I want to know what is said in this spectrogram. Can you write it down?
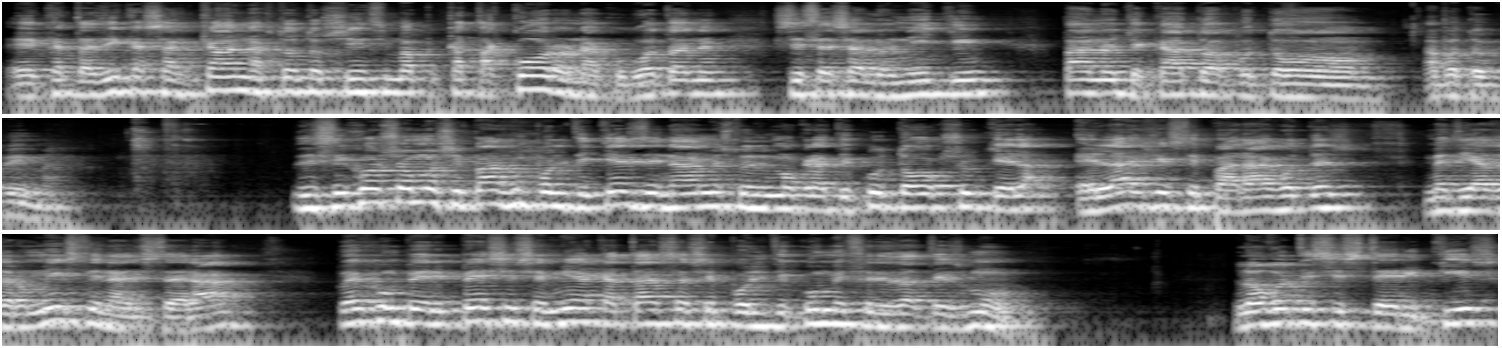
ε, καταδίκασαν καν αυτό το σύνθημα που κατά κόρον ακουγόταν στη Θεσσαλονίκη πάνω και κάτω από το, από το βήμα. Δυστυχώς όμως υπάρχουν πολιτικές δυνάμεις του δημοκρατικού τόξου και ελάχιστοι παράγοντες με διαδρομή στην αριστερά που έχουν περιπέσει σε μια κατάσταση πολιτικού μυθριδατισμού λόγω της ιστερικής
